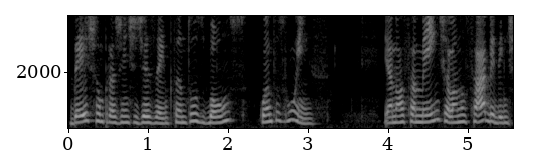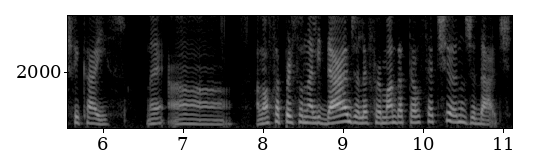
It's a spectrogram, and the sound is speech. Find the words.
deixam para a gente de exemplo, tanto os bons quanto os ruins. E a nossa mente, ela não sabe identificar isso, né? A, a nossa personalidade, ela é formada até os sete anos de idade.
